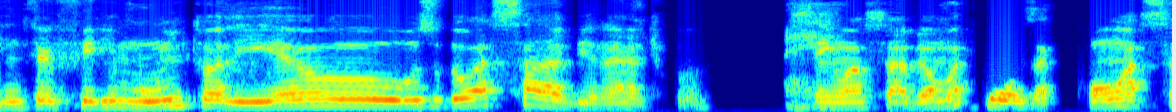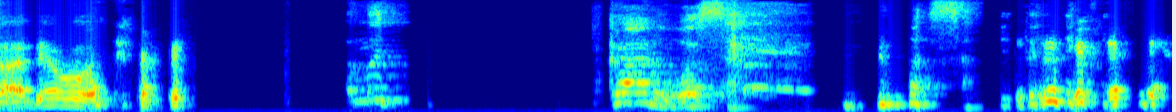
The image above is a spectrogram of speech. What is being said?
interferir muito ali é o uso do wasabi, né? Tipo, sem wasabi é uma coisa, com wasabi é outra. Mas, cara, o wasabi.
